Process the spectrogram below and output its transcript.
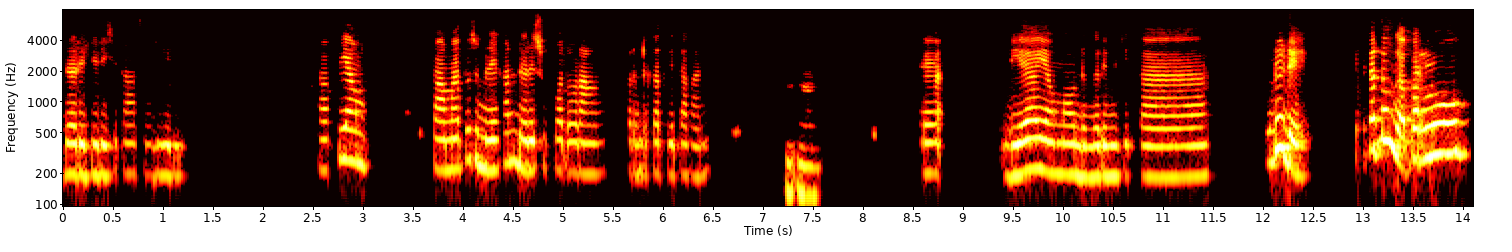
dari diri kita sendiri. Tapi yang pertama itu sebenarnya kan dari support orang terdekat kita kan. Hmm. kayak dia yang mau dengerin kita. Udah deh kita tuh nggak perlu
